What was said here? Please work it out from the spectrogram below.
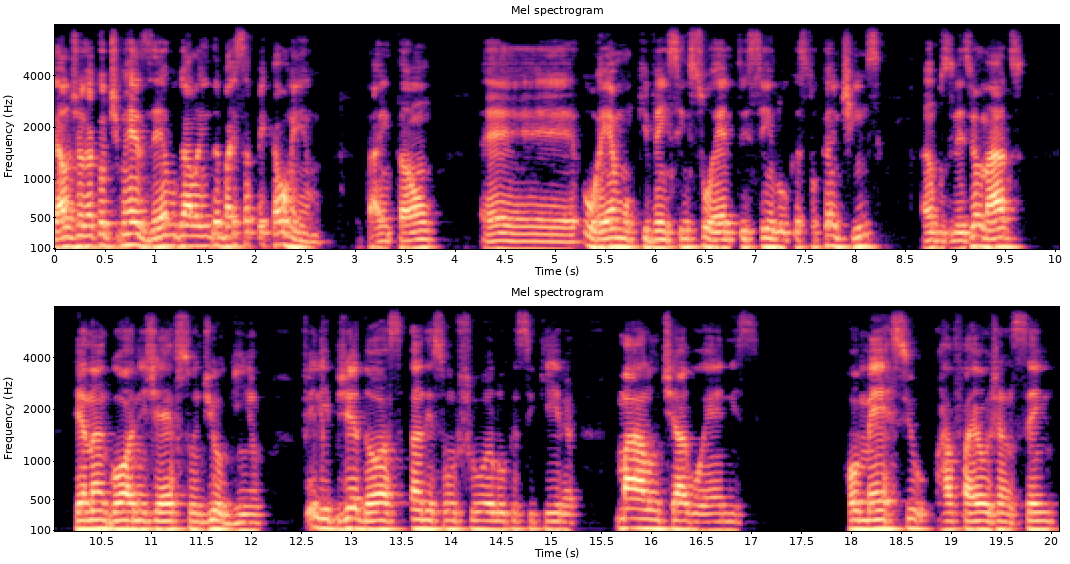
Galo jogar com o time reserva, o Galo ainda vai sapecar o Remo. Tá? Então, é, o Remo que vem sem Suélito e sem Lucas Tocantins, ambos lesionados. Renan Gorne, Jefferson, Dioguinho, Felipe Gedós, Anderson Chua, Lucas Siqueira, Marlon, Thiago Enes, Romércio, Rafael Jansen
